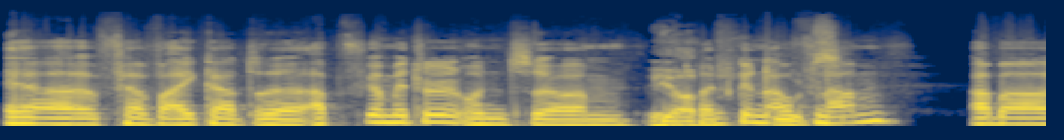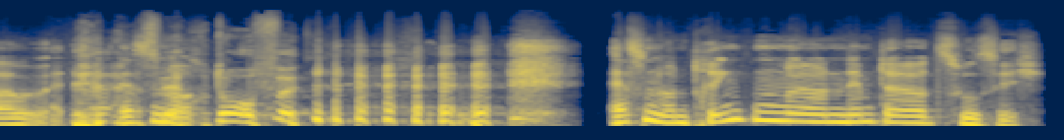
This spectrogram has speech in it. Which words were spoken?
Er verweigert äh, Abführmittel und ähm, ja, Röntgenaufnahmen, gut. aber ja, Essen auch doof. Essen und Trinken äh, nimmt er zu sich.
